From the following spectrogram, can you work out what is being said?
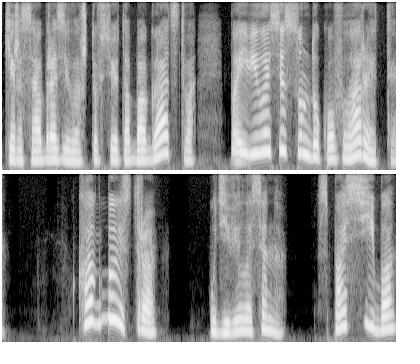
Кира сообразила, что все это богатство появилось из сундуков Лоретты. «Как быстро!» — удивилась она. «Спасибо!»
